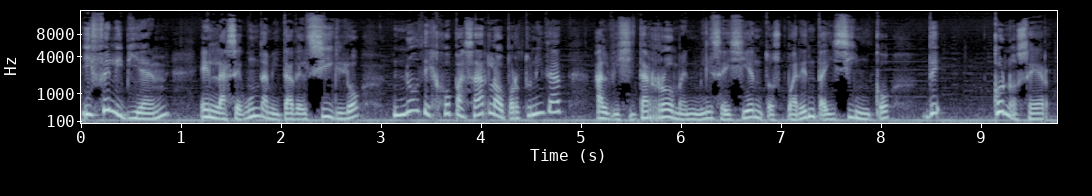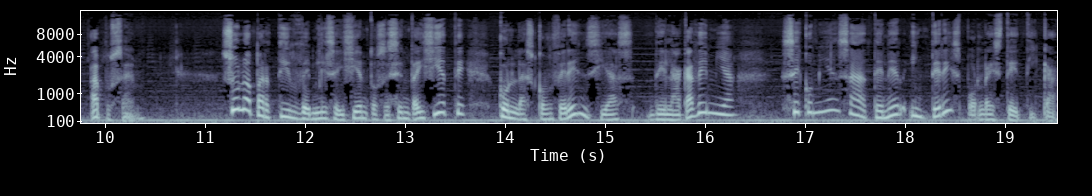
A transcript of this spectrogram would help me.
y Felibien, en la segunda mitad del siglo, no dejó pasar la oportunidad, al visitar Roma en 1645, de conocer a Poussin. Solo a partir de 1667, con las conferencias de la Academia, se comienza a tener interés por la estética.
